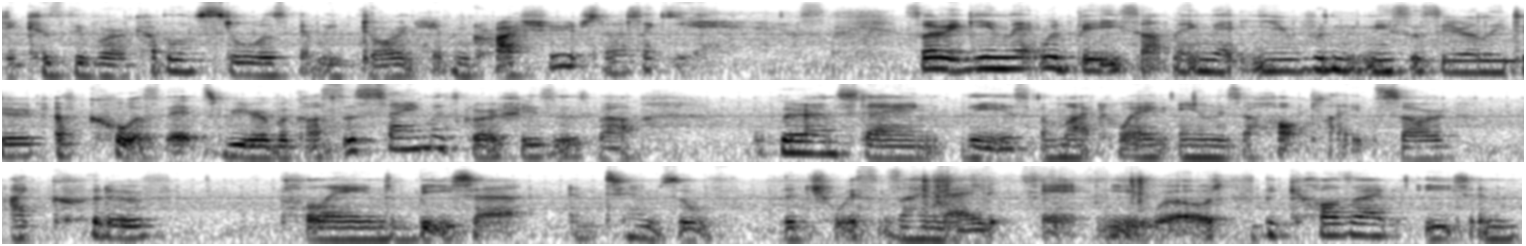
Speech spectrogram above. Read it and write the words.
Because there were a couple of stores that we don't have in Christchurch so I was like yes. So again that would be something that you wouldn't necessarily do. Of course that's variable cost. The same with groceries as well where I'm staying there's a microwave and there's a hot plate so I could have planned better in terms of the choices I made at New World. Because I've eaten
